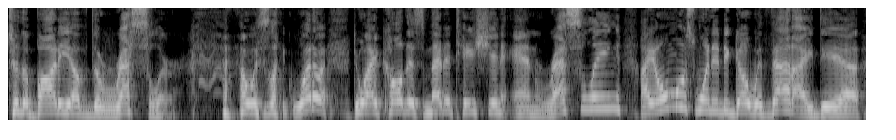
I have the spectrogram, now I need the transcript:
to the body of the wrestler. I was like, what do I, do I call this meditation and wrestling? I almost wanted to go with that idea,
